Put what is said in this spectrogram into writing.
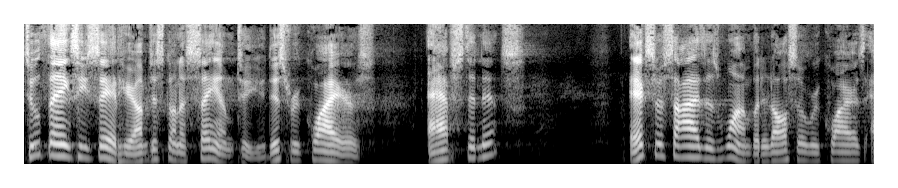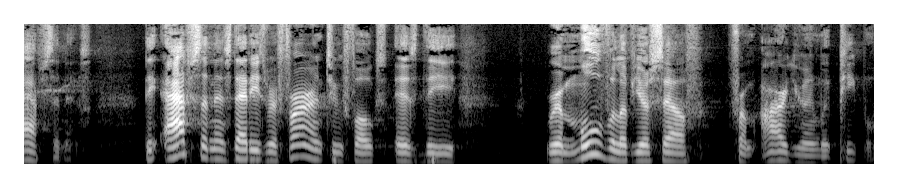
Two things he said here. I'm just going to say them to you. This requires abstinence. Exercise is one, but it also requires abstinence. The abstinence that he's referring to, folks, is the removal of yourself from arguing with people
